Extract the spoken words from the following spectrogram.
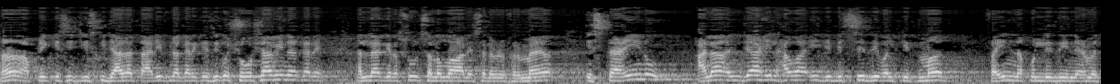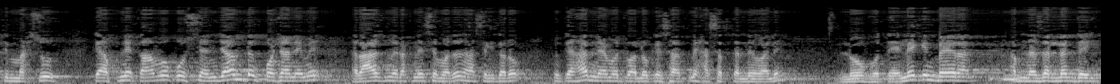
ہاں اپنی کسی چیز کی زیادہ تعریف نہ کرے، کسی کو شوشا بھی نہ کرے۔ اللہ کے رسول صلی اللہ علیہ وسلم نے فرمایا استعین علی انجاہ الحوائج بالسر والکتمان فإن كل ذی نعمت محسود کہ اپنے کاموں کو اس سے انجام تک پہنچانے میں راز میں رکھنے سے مدد حاصل کرو، کیونکہ ہر نعمت والوں کے ساتھ میں حسد کرنے والے لوگ ہوتے ہیں۔ لیکن بہرحال اب نظر لگ گئی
